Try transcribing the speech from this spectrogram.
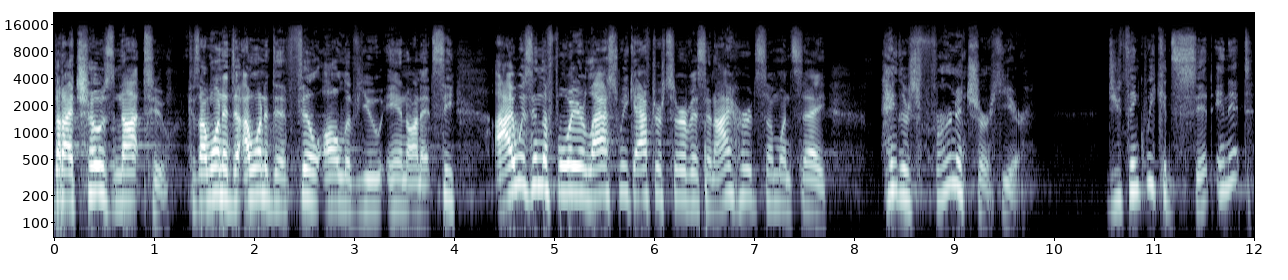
but I chose not to because I wanted to, I wanted to fill all of you in on it. See, I was in the foyer last week after service and I heard someone say, Hey, there's furniture here. Do you think we could sit in it?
